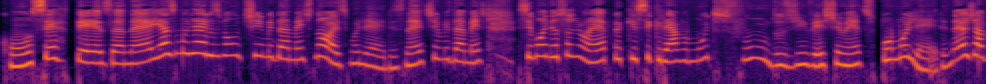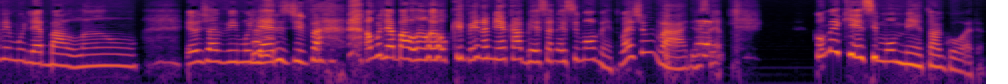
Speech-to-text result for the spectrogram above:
Com certeza, né? E as mulheres vão timidamente, nós mulheres, né? Timidamente. Simone, eu sou de uma época que se criava muitos fundos de investimentos por mulheres, né? Eu já vi mulher balão, eu já vi mulheres de. A mulher balão é o que vem na minha cabeça nesse momento, mas tinham várias, né? Como é que é esse momento agora?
